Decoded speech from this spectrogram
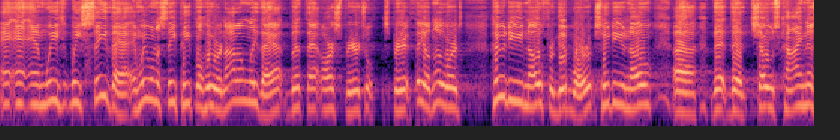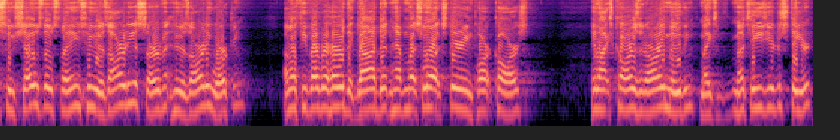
And, and, and, we, we see that. And we want to see people who are not only that, but that are spiritual, spirit filled. In other words, who do you know for good works? Who do you know uh, that, that shows kindness, who shows those things, who is already a servant, who is already working? I don't know if you've ever heard that God doesn't have much luck steering parked cars. He likes cars that are already moving, makes it much easier to steer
